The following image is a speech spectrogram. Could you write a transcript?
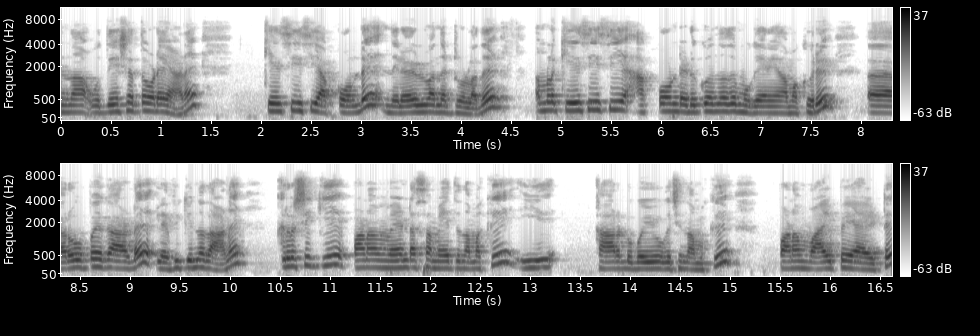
എന്ന ഉദ്ദേശത്തോടെയാണ് കെ സി സി അക്കൗണ്ട് നിലവിൽ വന്നിട്ടുള്ളത്. നമ്മൾ കെ സി സി അക്കൗണ്ട് എടുക്കുന്നത് മുഖേന നമുക്കൊരു റൂപേ കാർഡ് ലഭിക്കുന്നതാണ്. കൃഷിക്ക് പണം വേണ്ട സമയത്ത് നമുക്ക് ഈ കാർഡ് ഉപയോഗിച്ച് നമുക്ക് പണം വായ്പയായിട്ട്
